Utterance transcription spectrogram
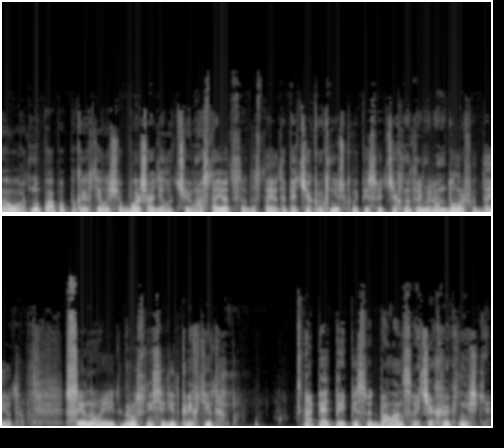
Вот. Ну, папа покряхтел еще больше, а делать что ему остается? Достает опять чековую книжку, выписывает чек на 3 миллиона долларов, отдает сыну и грустный сидит, кряхтит, опять переписывает баланс своей чековой книжки.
